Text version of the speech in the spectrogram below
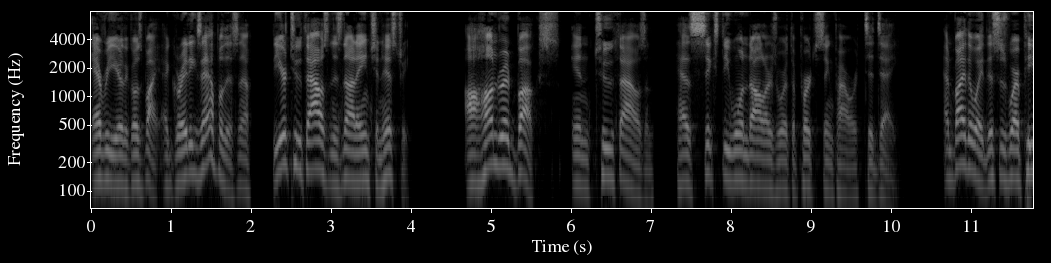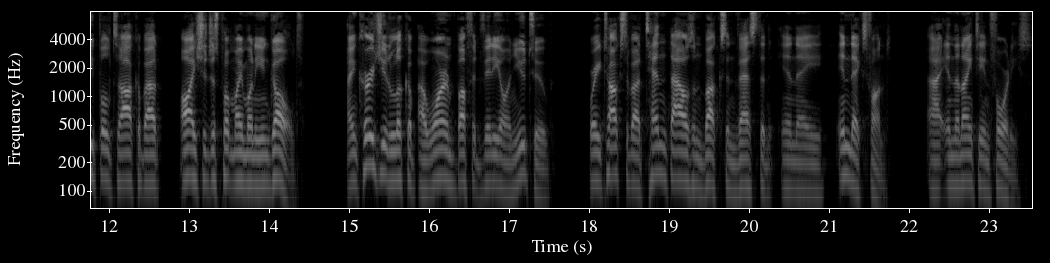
every year that goes by. A great example of this. Now, the year 2000 is not ancient history. A hundred bucks in 2000 has $61 worth of purchasing power today. And by the way, this is where people talk about oh, I should just put my money in gold. I encourage you to look up a Warren Buffett video on YouTube where he talks about 10,000 bucks invested in a index fund uh, in the 1940s.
